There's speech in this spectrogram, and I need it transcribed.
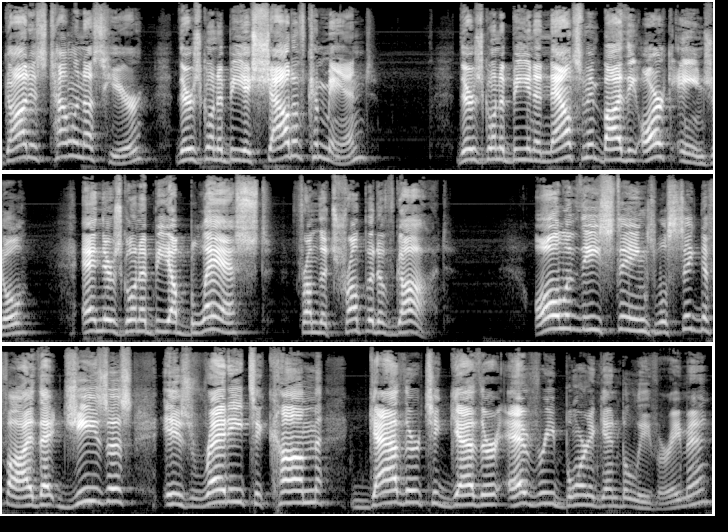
God is telling us here there's going to be a shout of command, there's going to be an announcement by the archangel, and there's going to be a blast from the trumpet of God. All of these things will signify that Jesus is ready to come gather together every born again believer. Amen?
